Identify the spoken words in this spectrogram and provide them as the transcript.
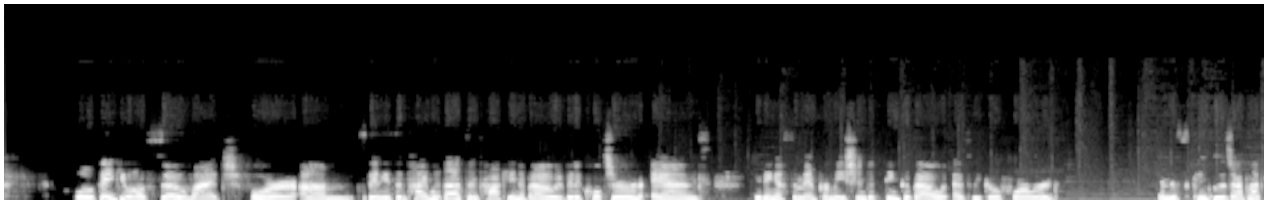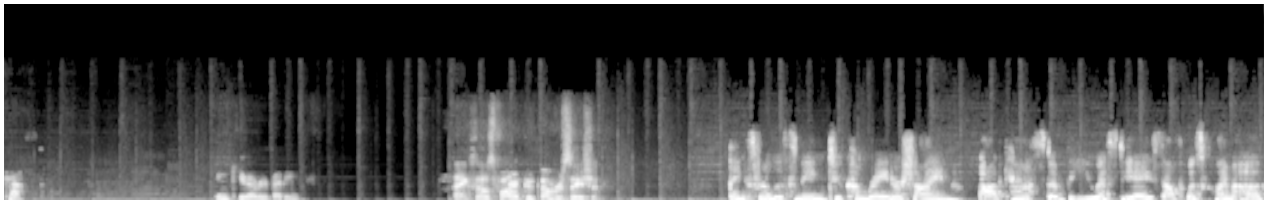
well, thank you all so much for um, spending some time with us and talking about viticulture and giving us some information to think about as we go forward. And this concludes our podcast. Thank you, everybody. Thanks. That was fun. Good conversation. Thanks for listening to Come Rain or Shine, podcast of the USDA Southwest Climate Hub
